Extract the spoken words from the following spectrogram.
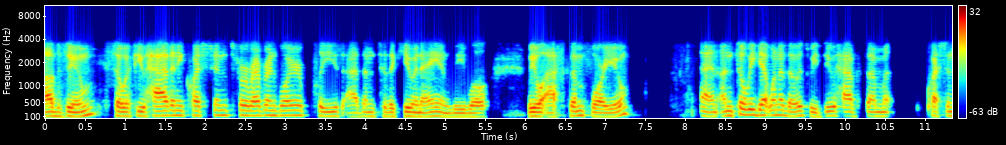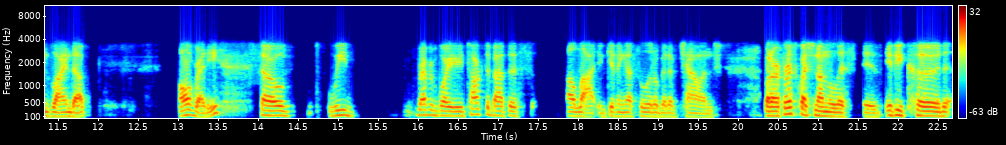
of Zoom. So if you have any questions for Reverend Boyer, please add them to the Q&A and we will, we will ask them for you. And until we get one of those, we do have some questions lined up already. So we, Reverend Boyer, you talked about this a lot, giving us a little bit of challenge. But our first question on the list is if you could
